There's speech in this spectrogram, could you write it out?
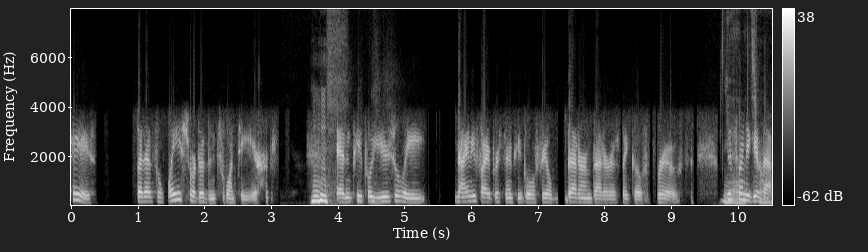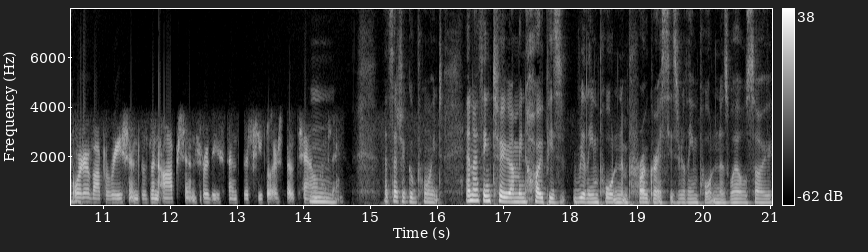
case, but it's way shorter than 20 years. and people usually 95% of people feel better and better as they go through. Just yeah, want to give right. that order of operations as an option for these sensitive people are so challenging. Mm. That's such a good point. And I think, too, I mean, hope is really important and progress is really important as well. So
